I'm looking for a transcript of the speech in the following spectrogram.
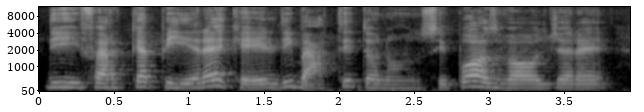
di far capire che il dibattito non si può svolgere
